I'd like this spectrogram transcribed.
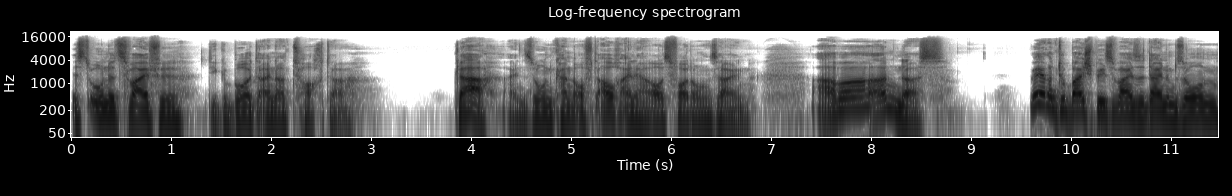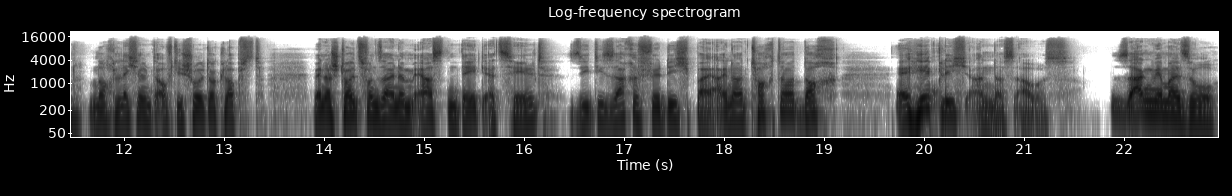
ist ohne Zweifel die Geburt einer Tochter. Klar, ein Sohn kann oft auch eine Herausforderung sein, aber anders. Während du beispielsweise deinem Sohn noch lächelnd auf die Schulter klopfst, wenn er stolz von seinem ersten Date erzählt, sieht die Sache für dich bei einer Tochter doch erheblich anders aus. Sagen wir mal so,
